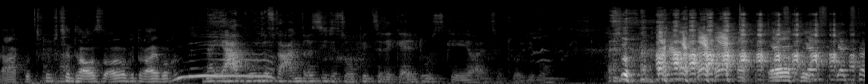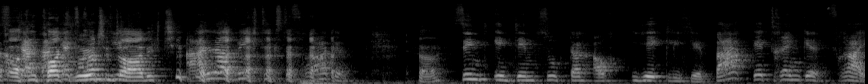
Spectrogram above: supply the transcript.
ja gut, 15.000 Euro für drei Wochen, nee. Naja, gut, auf der anderen Seite so ein bisschen Geld ausgehen, also Entschuldigung. Jetzt, jetzt, jetzt das, Ach, die da- paar Kröten die da nicht. allerwichtigste Frage. Ja. Sind in dem Zug dann auch jegliche Bargetränke frei?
